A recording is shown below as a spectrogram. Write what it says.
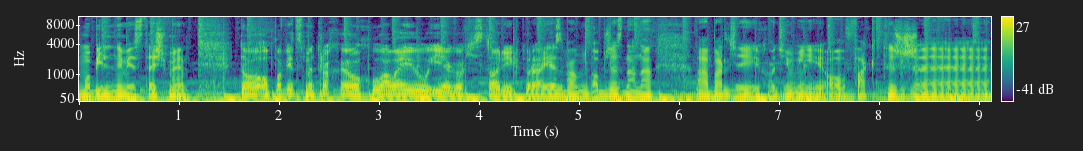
Mobilnym jesteśmy, to opowiedzmy trochę o Huawei'u i jego historii, która jest Wam dobrze znana, a bardziej chodzi mi o fakt, że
